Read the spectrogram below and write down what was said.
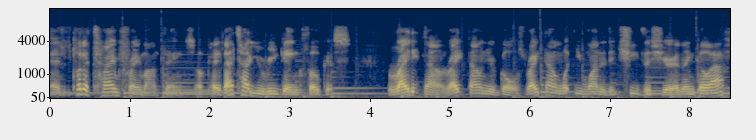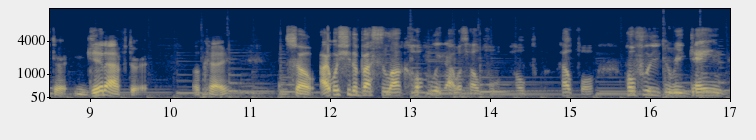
and put a time frame on things. Okay, that's how you regain focus. Write it down. Write down your goals. Write down what you wanted to achieve this year, and then go after it. Get after it. Okay. So I wish you the best of luck. Hopefully that was helpful. Hope, helpful. Hopefully you can regain.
